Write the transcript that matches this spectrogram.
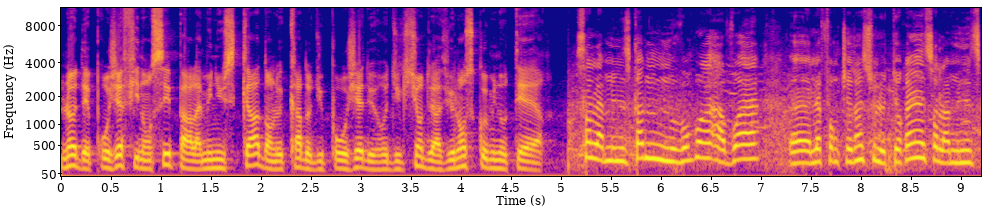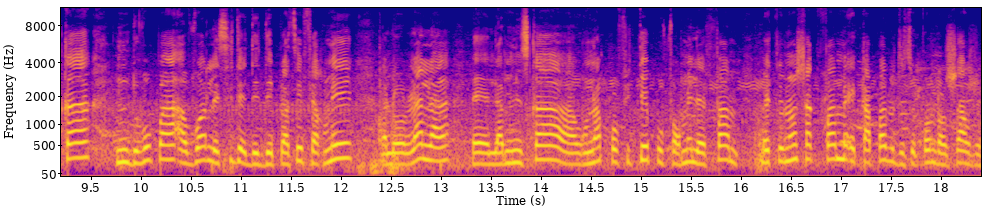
l'un des projets financés par la MINUSCA dans le cadre du projet de réduction de la violence communautaire. Sans la MINUSCA, nous ne devons pas avoir euh, les fonctionnaires sur le terrain. Sans la MINUSCA, nous ne devons pas avoir les sites de déplacés fermés. Alors là, là euh, la MINUSCA, on a profité pour former les femmes. Maintenant, chaque femme est capable de se prendre en charge.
